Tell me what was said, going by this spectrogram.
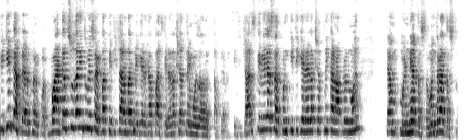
किती ते आपल्याला फरक पड वाटत सुद्धा नाही तुम्ही स्वयंपाक किती चार भाकरी केल्या का पाच केल्या लक्षात नाही मोजावं लागतं आपल्याला. किती चारच केलेले असतात पण किती केल्या लक्षात नाही कारण आपलं मन त्या म्हणण्यात असतं मंत्रात असतं.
